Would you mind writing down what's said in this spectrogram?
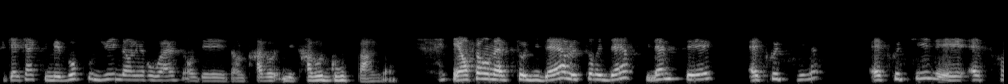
c'est quelqu'un qui met beaucoup d'huile dans les rouages, dans, des, travaux, les travaux de groupe, par exemple. Et enfin, on a le solidaire. Le solidaire, ce qu'il aime, c'est être utile, être utile et être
